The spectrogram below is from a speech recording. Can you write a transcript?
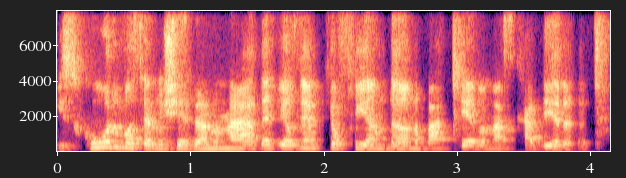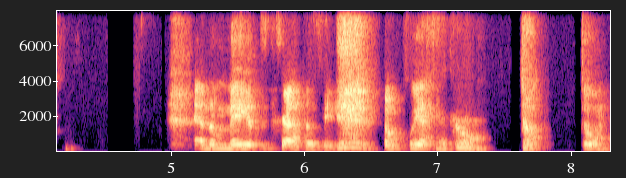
Escuro, você não enxergando nada. Eu lembro que eu fui andando, batendo nas cadeiras. Era no meio do teatro, assim. Eu fui assim, tum, tum, tum.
